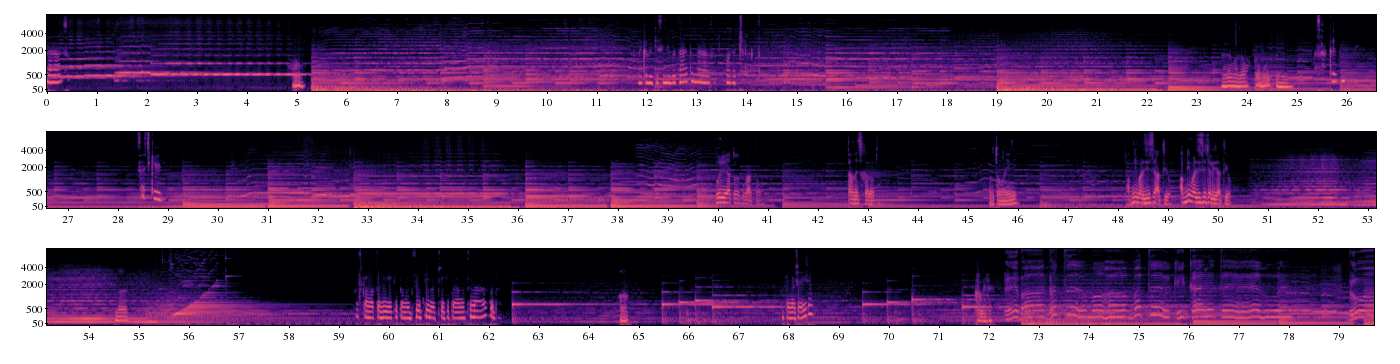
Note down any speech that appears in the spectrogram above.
नाराज़। हाँ। तुम्हें कभी किसी ने बताया तुम नाराज़ हो? बहुत अच्छा लगता। मेरे मज़ाक कबूल नहीं मज़ाक कर भी सच कह रही पूरी रात तुम्हें पुकारता रहा तब मिस करो था और तुम आई नहीं अपनी मर्ज़ी से आती हो अपनी मर्ज़ी से चली जाती हो। इसका मतलब ये है कि तुम एक जिद्दी बच्चे की तरह मुझसे नाराज़ हो जाओ। हाँ। तो फिर मैं चली जाऊँ? कभी इबादत मोहब्बत की करते हुए दुआओं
